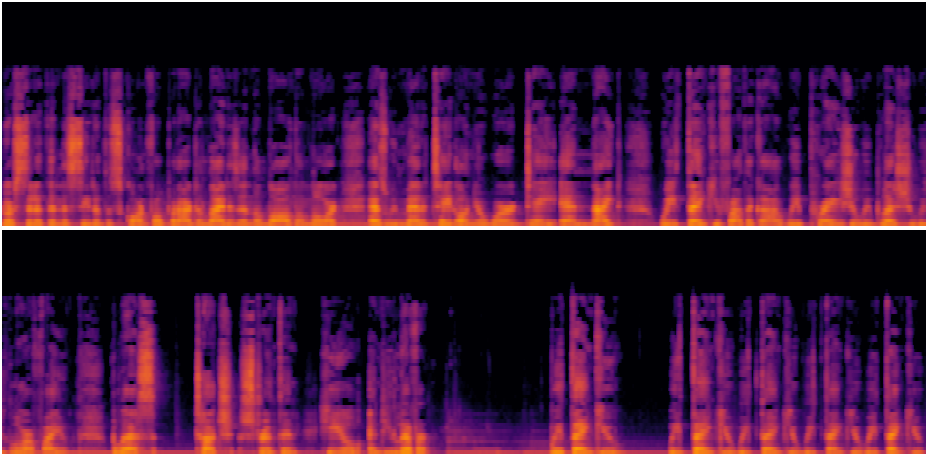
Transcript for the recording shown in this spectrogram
nor sitteth in the seat of the scornful. But our delight is in the law of the Lord as we meditate on your word day and night. We thank you, Father God. We praise you, we bless you, we glorify you. Bless, touch, strengthen, heal, and deliver. We thank you. We thank you, we thank you, we thank you, we thank you.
